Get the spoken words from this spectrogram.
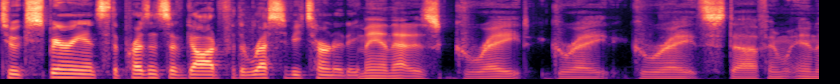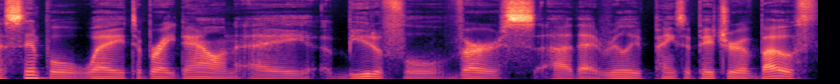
to experience the presence of God for the rest of eternity. Man, that is great, great, great stuff. And in a simple way to break down a beautiful verse uh, that really paints a picture of both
